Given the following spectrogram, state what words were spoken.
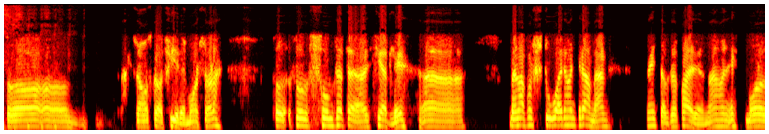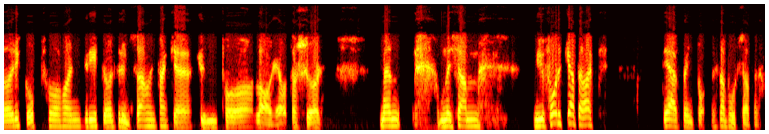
Så jeg tror han skal ha fire mål sjøl. Så, så, sånn sett er det kjedelig. Eh, men jeg forstår han treneren. Henta fra Færøyene. Han ett mål og rykker opp. og Han driter alt rundt seg. Han tenker kun på laget og seg sjøl. Men om det kommer mye folk etter hvert, det er jeg spent på, hvis de fortsetter.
